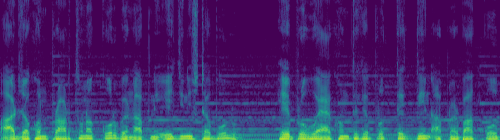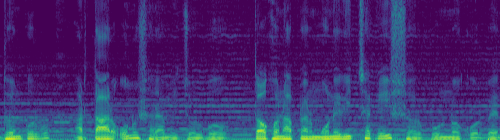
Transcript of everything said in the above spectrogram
আর যখন প্রার্থনা করবেন, আপনি এই জিনিসটা বলুন, হে প্রভু, এখন থেকে প্রত্যেক দিন আপনার বাক্য অধ্যয়ন করব আর তার অনুসারে আমি চলব। তখন আপনার মনের ইচ্ছাকে ঈশ্বর পূর্ণ করবেন।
